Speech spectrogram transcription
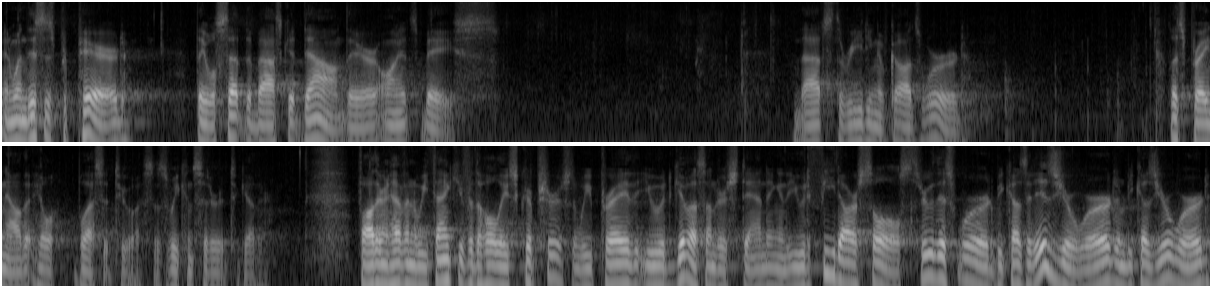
And when this is prepared, they will set the basket down there on its base. That's the reading of God's Word. Let's pray now that He'll bless it to us as we consider it together. Father in heaven, we thank you for the Holy Scriptures, and we pray that you would give us understanding and that you would feed our souls through this Word because it is your Word and because your Word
